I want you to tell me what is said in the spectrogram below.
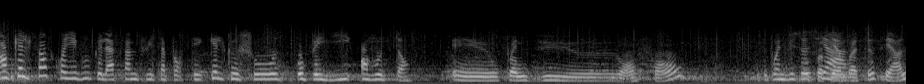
En quel sens croyez-vous que la femme puisse apporter quelque chose au pays en votant? Et au point de vue euh, enfant Au point de vue social social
